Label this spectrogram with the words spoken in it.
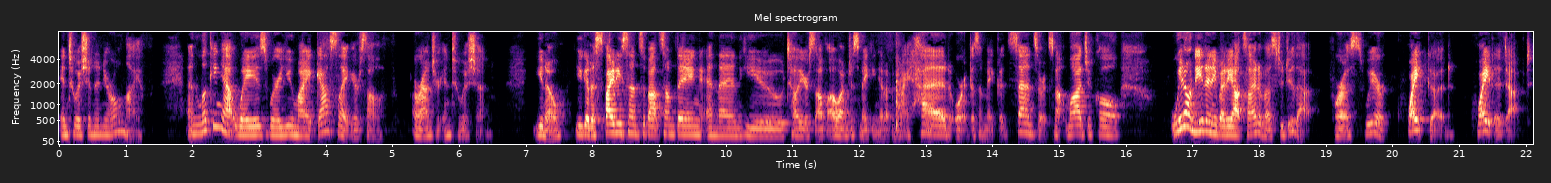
intuition in your own life and looking at ways where you might gaslight yourself around your intuition. You know, you get a spidey sense about something and then you tell yourself, oh, I'm just making it up in my head, or it doesn't make good sense, or it's not logical. We don't need anybody outside of us to do that for us. We are quite good, quite adept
